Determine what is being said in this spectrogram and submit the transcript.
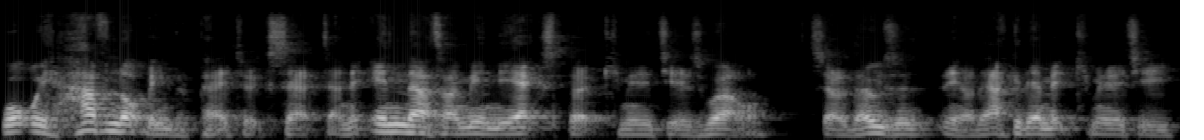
What we have not been prepared to accept, and in that I mean the expert community as well. So those are, you know, the academic community,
